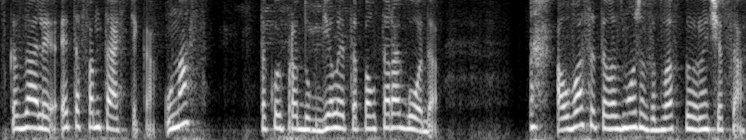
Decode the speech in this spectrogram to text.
сказали, это фантастика. У нас такой продукт делается полтора года, а у вас это возможно за два с половиной часа.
